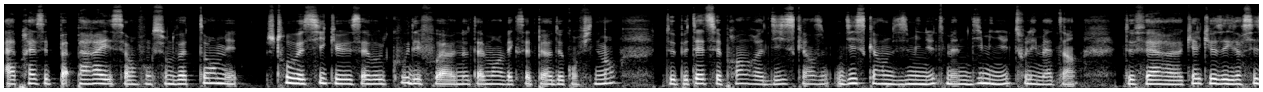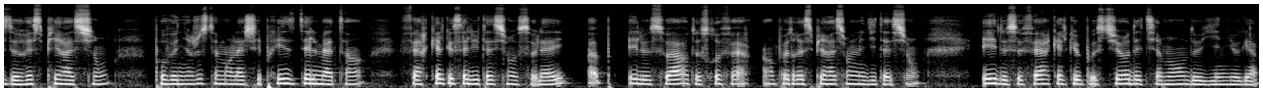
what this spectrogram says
après, c'est pareil, c'est en fonction de votre temps, mais je trouve aussi que ça vaut le coup, des fois, notamment avec cette période de confinement, de peut-être se prendre 10-15 minutes, même 10 minutes tous les matins, de faire euh, quelques exercices de respiration pour venir justement lâcher prise dès le matin, faire quelques salutations au soleil, hop, et le soir, de se refaire un peu de respiration de méditation et de se faire quelques postures d'étirement de yin yoga.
